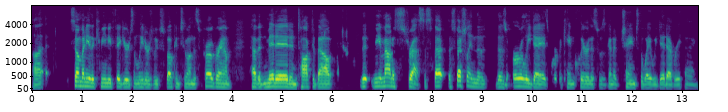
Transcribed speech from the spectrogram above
Uh, so many of the community figures and leaders we've spoken to on this program have admitted and talked about the, the amount of stress, especially in the, those early days where it became clear this was going to change the way we did everything.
